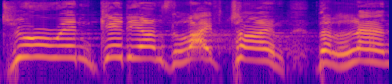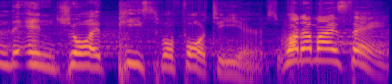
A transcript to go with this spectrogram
During Gideon's lifetime, the land enjoyed peace for 40 years. What am I saying?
